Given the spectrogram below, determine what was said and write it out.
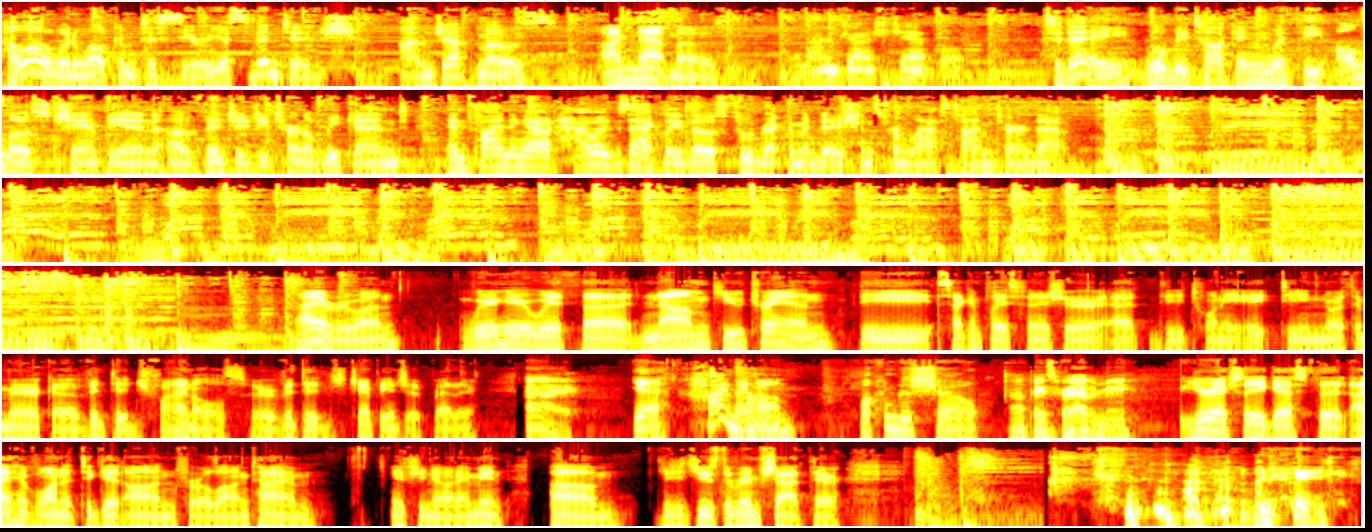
Hello and welcome to Serious Vintage. I'm Jeff Mose. I'm Nat Mose. And I'm Josh Chappell. Today, we'll be talking with the almost champion of Vintage Eternal Weekend and finding out how exactly those food recommendations from last time turned out. Hi everyone. We're here with uh, Nam Q Tran, the second place finisher at the 2018 North America Vintage Finals or Vintage Championship, rather. Hi. Yeah. Hi, Nam. Hi, Nam. Welcome to the show. Oh, thanks for having me. You're actually a guest that I have wanted to get on for a long time, if you know what I mean. Um, you could use the rim shot there.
